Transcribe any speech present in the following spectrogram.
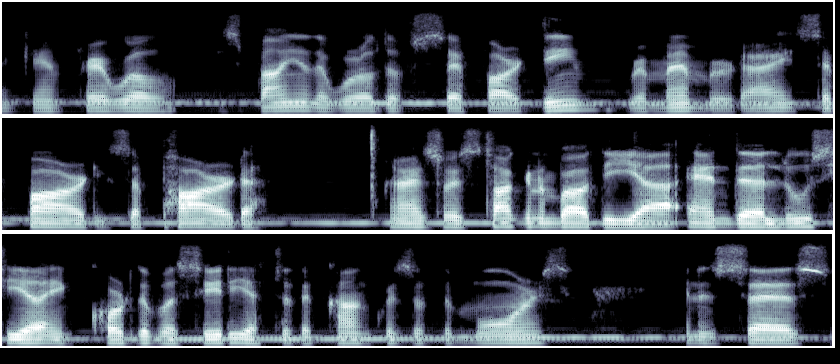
Again, farewell, España, the world of Sephardim, remembered, all right? Sephardi, Sephard. All right, so it's talking about the uh, Andalusia in Cordoba city after the conquest of the Moors. And it says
